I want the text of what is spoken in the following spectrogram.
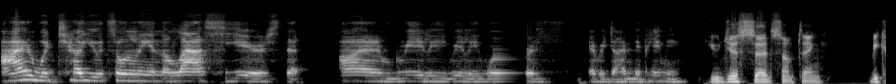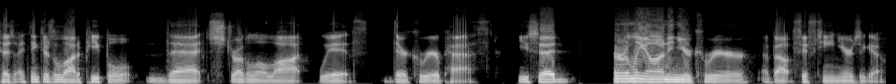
I would tell you it's only in the last years that I'm really, really worth every dime they pay me. You just said something because I think there's a lot of people that struggle a lot with their career path. You said early on in your career, about 15 years ago.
